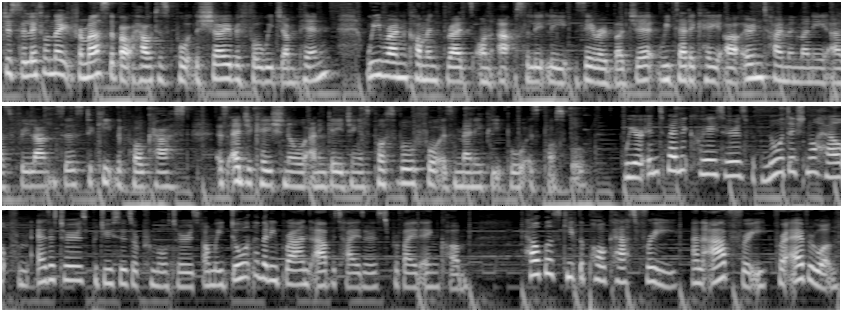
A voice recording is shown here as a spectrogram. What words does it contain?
Just a little note from us about how to support the show before we jump in. We run Common Threads on absolutely zero budget. We dedicate our own time and money as freelancers to keep the podcast as educational and engaging as possible for as many people as possible. We are independent creators with no additional help from editors, producers, or promoters, and we don't have any brand advertisers to provide income. Help us keep the podcast free and ad free for everyone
